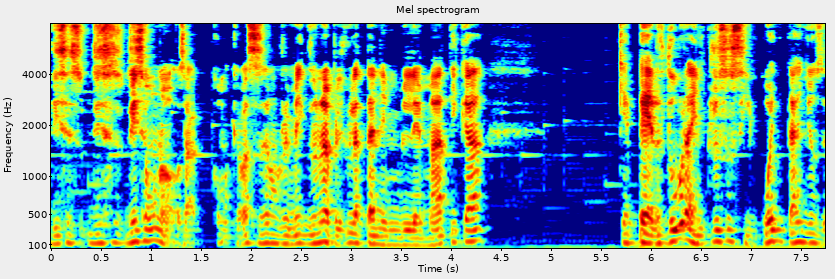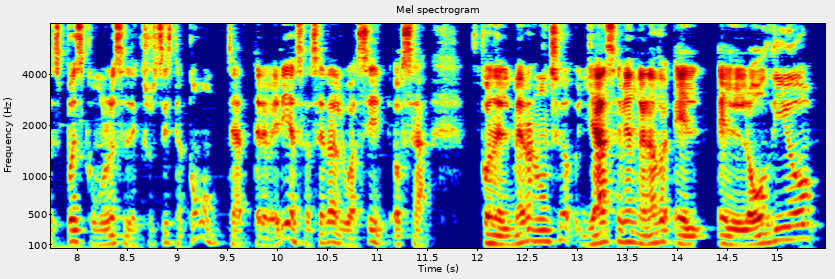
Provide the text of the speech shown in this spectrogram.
dices, dice uno, o sea, ¿cómo que vas a hacer un remake de una película tan emblemática que perdura incluso 50 años después, como lo es El Exorcista? ¿Cómo te atreverías a hacer algo así? O sea, con el mero anuncio ya se habían ganado el, el odio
